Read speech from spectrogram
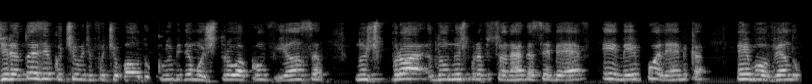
diretor executivo de futebol do clube demonstrou a confiança nos, pro, nos profissionais da CBF em meio polêmica envolvendo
